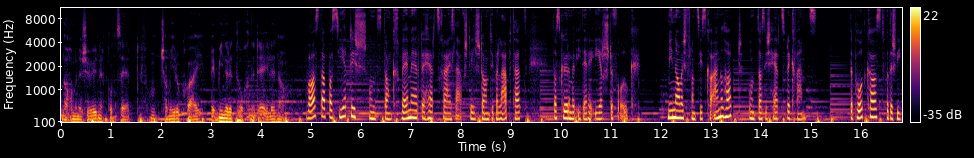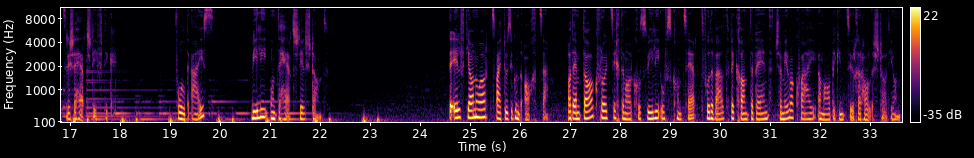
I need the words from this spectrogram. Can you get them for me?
Nach einem schönen Konzert von Jamiroquai mit meiner Tochter der Elena. Was da passiert ist und dank wem er den Herz-Kreislauf-Stillstand überlebt hat, das hören wir in dieser ersten Folge. Mein Name ist Franziska Engelhardt und das ist Herzfrequenz der Podcast von der Schweizerischen Herzstiftung. Folge 1: Willi und der Herzstillstand. Der 11. Januar 2018. An diesem Tag freut sich der Markus Willi auf das Konzert von der weltbekannten Band Jamiroquai am Abend im Zürcher Hallenstadion.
